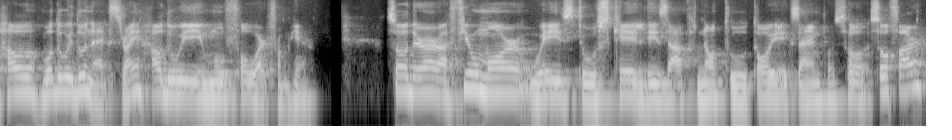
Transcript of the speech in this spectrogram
how, what do we do next, right? How do we move forward from here? So there are a few more ways to scale this up, not to toy examples. So, so far,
